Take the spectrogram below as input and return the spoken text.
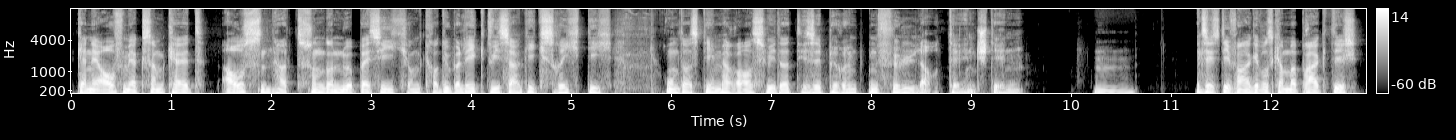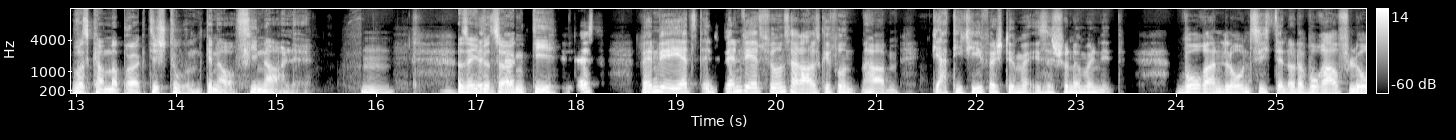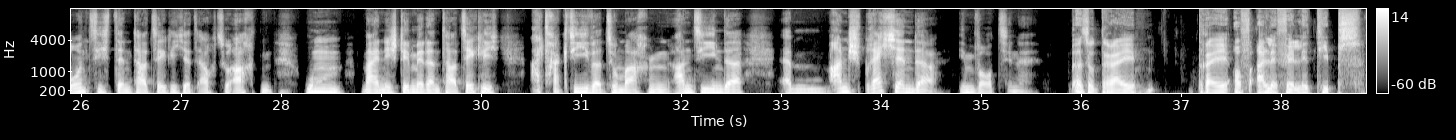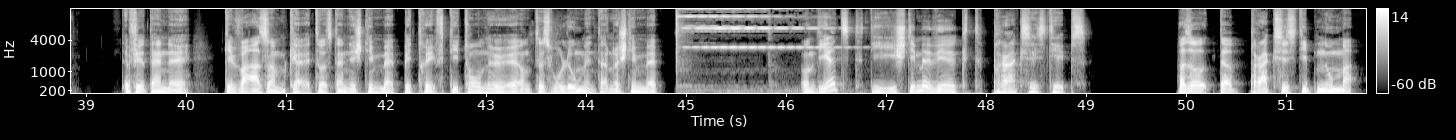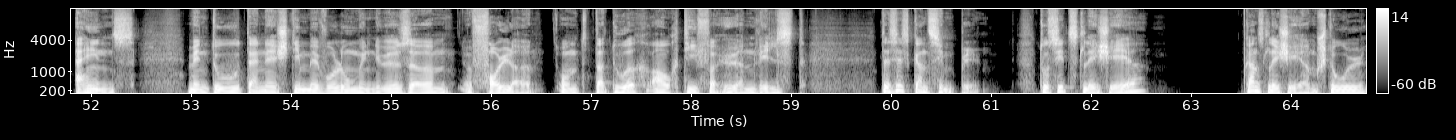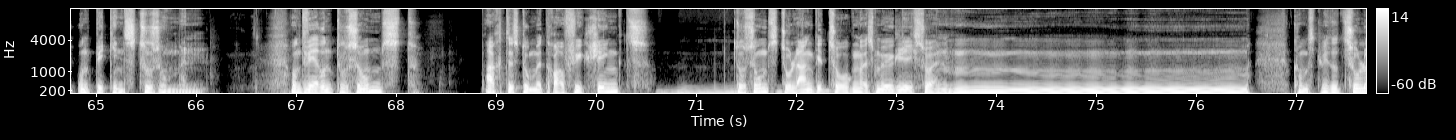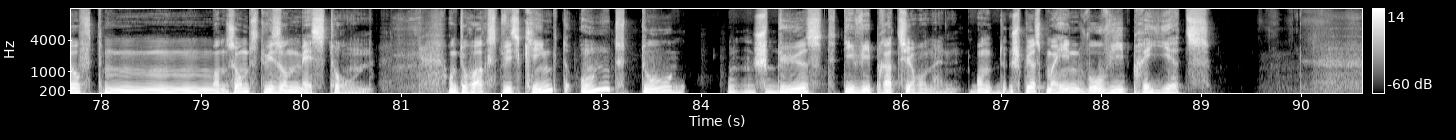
keine Aufmerksamkeit außen hat, sondern nur bei sich und gerade überlegt, wie sage ich's richtig und aus dem heraus wieder diese berühmten Fülllaute entstehen. Mhm. Jetzt ist die Frage, was kann man praktisch, was kann man praktisch tun? Genau, Finale. Mhm. Also ich würde sagen, die. Das, wenn wir jetzt, wenn wir jetzt für uns herausgefunden haben, ja, die tiefe Stimme ist es schon einmal nicht. Woran lohnt sich denn oder worauf lohnt sich denn tatsächlich jetzt auch zu achten, um meine Stimme dann tatsächlich attraktiver zu machen, anziehender, ähm, ansprechender im Wortsinne? Also drei, drei auf alle Fälle Tipps für deine Gewahrsamkeit, was deine Stimme betrifft, die Tonhöhe und das Volumen deiner Stimme. Und jetzt die Stimme wirkt Praxistipps. Also der Praxistipp Nummer eins, wenn du deine Stimme voluminöser, voller und dadurch auch tiefer hören willst, das ist ganz simpel. Du sitzt leger, ganz leger am Stuhl und beginnst zu summen. Und während du summst, achtest du mal drauf, wie klingt's. Du summst so langgezogen als möglich, so ein kommst wieder zur Luft mm, und summst wie so ein Messton. Und du horchst, wie es klingt und du spürst die Vibrationen und spürst mal hin, wo vibriert's.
